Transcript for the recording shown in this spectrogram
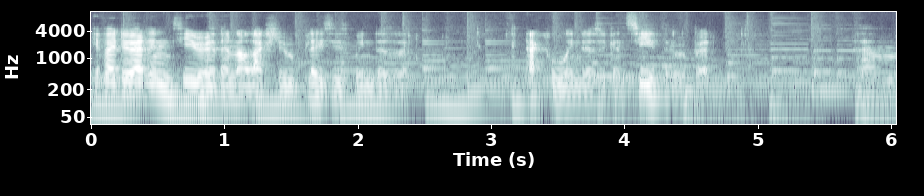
If I do add an interior, then I'll actually replace these windows with actual windows you can see through. But um,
